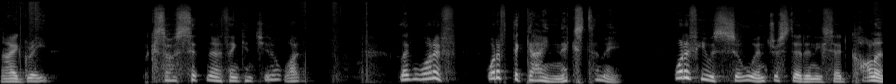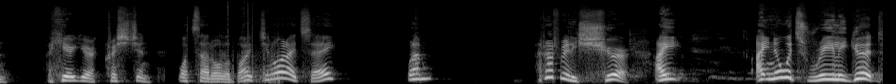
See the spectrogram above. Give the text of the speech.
And I agreed. Because I was sitting there thinking, Do you know what? Like, what if, what if the guy next to me, what if he was so interested and he said, Colin, I hear you're a Christian. What's that all about? Do you know what I'd say? Well, I'm, I'm not really sure. I, I know it's really good.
